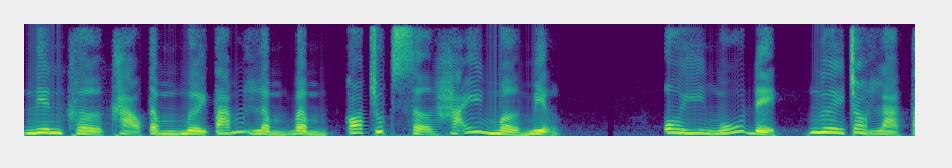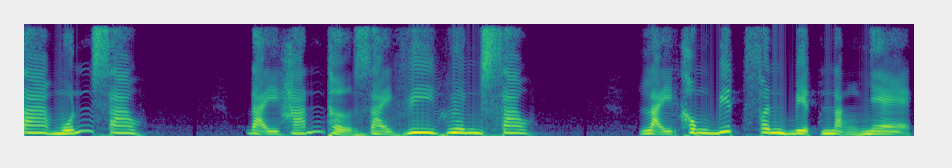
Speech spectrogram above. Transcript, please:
Niên khờ khảo tầm 18 lầm bẩm có chút sợ hãi mở miệng. Ôi ngũ đệ, ngươi cho là ta muốn sao? Đại hán thở dài vi huyên sao? Lại không biết phân biệt nặng nhẹ.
